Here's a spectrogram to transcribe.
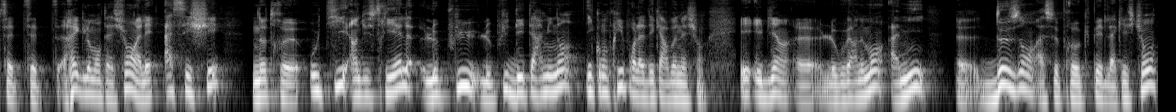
cette, réglementation allait assécher notre outil industriel le plus, le plus déterminant, y compris pour la décarbonation. Et, eh bien, euh, le gouvernement a mis euh, deux ans à se préoccuper de la question.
